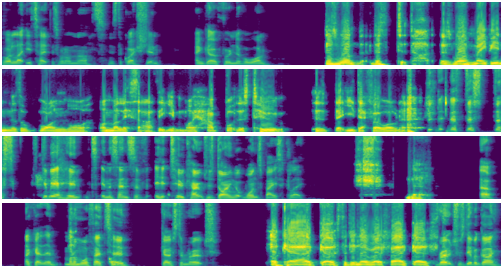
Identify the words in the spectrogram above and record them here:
Do I let you take this one or not? Is the question, and go for another one. There's one. There's there's one, maybe another one more on my list that I think you might have, but there's two that you defo won't have. Just, just, just give me a hint in the sense of is it two characters dying at once, basically? no. Oh, okay then, Modern Warfare Two, Ghost and Roach. Okay, I had Ghost. I didn't know Roach, but I had Ghost. Roach was the other guy.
